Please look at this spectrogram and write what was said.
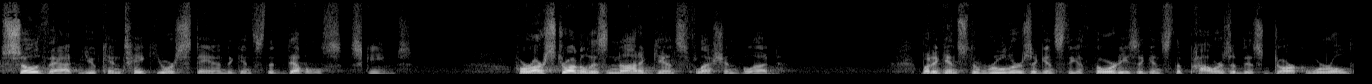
so that you can take your stand against the devil's schemes. For our struggle is not against flesh and blood but against the rulers, against the authorities, against the powers of this dark world,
